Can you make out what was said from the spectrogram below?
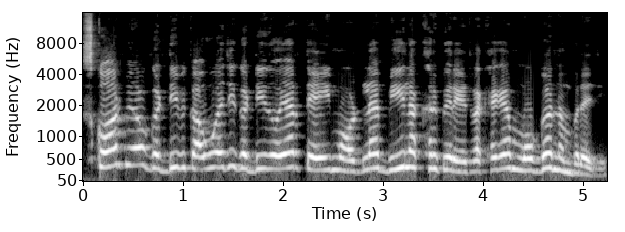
ਸਕੋਰਪੀਓ ਗੱਡੀ ਵਿਕਾਊ ਹੈ ਜੀ, ਗੱਡੀ 2023 ਮਾਡਲ ਹੈ 20 ਲੱਖ ਰੁਪਏ ਰੇਟ ਰੱਖਿਆ ਗਿਆ, ਮੋਗਾ ਨੰਬਰ ਹੈ ਜੀ।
